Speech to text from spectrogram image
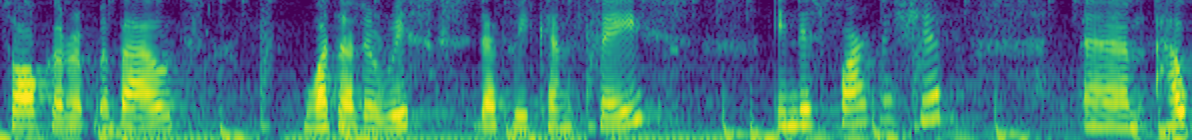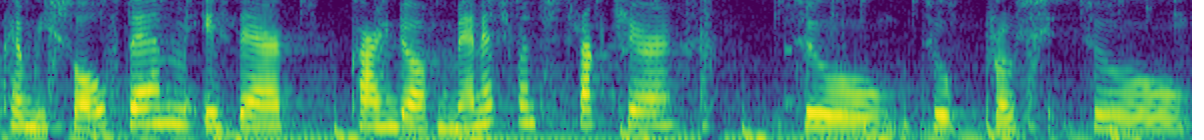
talk about what are the risks that we can face in this partnership. Um, how can we solve them? Is there kind of management structure to, to, to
